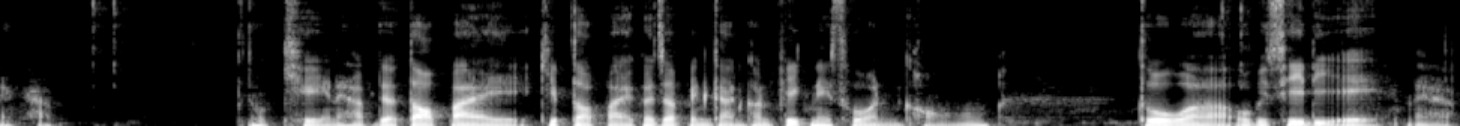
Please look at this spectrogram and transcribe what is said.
นะครับโอเคนะครับ เดี๋ยวต่อไปคลิปต่อไปก็จะเป็นการ config ในส่วนของตัว OPC DA นะครับ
